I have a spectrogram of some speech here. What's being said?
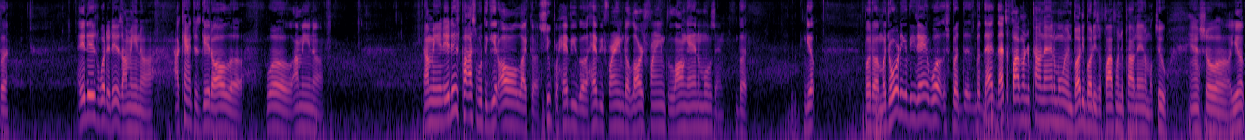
But it is what it is. I mean, uh, I can't just get all, uh, well, I mean, uh, I mean, it is possible to get all like a super heavy, uh, heavy framed, a large framed, long animals, and but Yep. But a uh, majority of these animals, but but that that's a 500 pound animal, and Buddy Buddy's a 500 pound animal too. And so, uh, yep.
